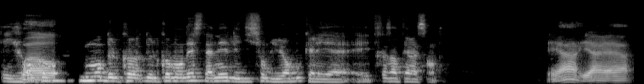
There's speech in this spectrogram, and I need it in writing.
Et je recommande tout le monde de le, de le commander cette année. L'édition du Yearbook, elle est, elle est très intéressante. Yeah, yeah, yeah.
